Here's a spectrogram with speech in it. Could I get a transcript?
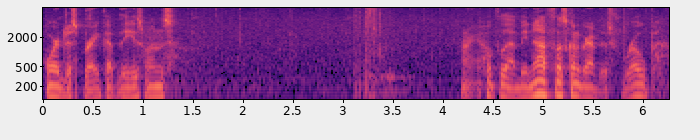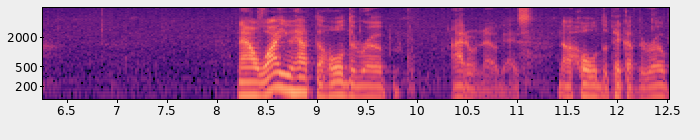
or just break up these ones. All right, hopefully that'll be enough. Let's go and grab this rope. Now, why you have to hold the rope, I don't know, guys. Now, hold to pick up the rope.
